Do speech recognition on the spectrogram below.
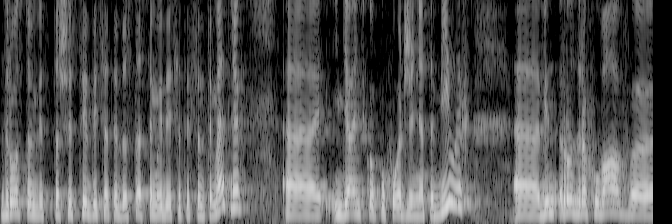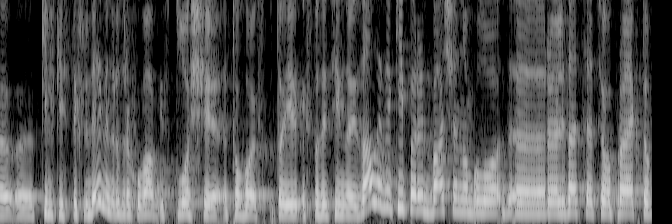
з ростом від 160 до 170 сантиметрів, індіанського походження та білих. Е, він розрахував е, е, кількість цих людей. Він розрахував із площі того тої експозиційної зали, в якій передбачено було реалізація цього проекту.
